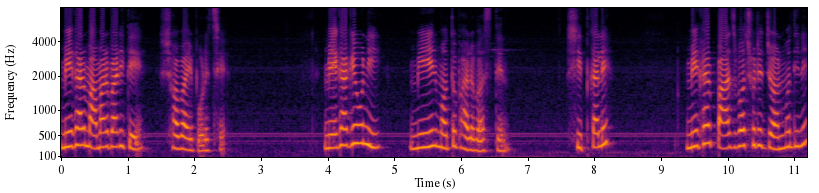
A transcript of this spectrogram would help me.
মেঘার মামার বাড়িতে সবাই পড়েছে। মেঘাকে উনি মেয়ের মতো ভালোবাসতেন। শীতকালে মেঘার পাঁচ বছরের জন্মদিনে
